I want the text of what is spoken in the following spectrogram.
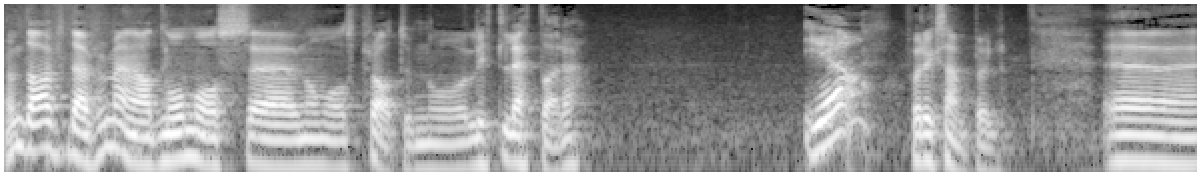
Men der, derfor mener jeg at nå må oss, eh, nå må oss prate om noe litt lettere. Ja. For eksempel. Eh,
